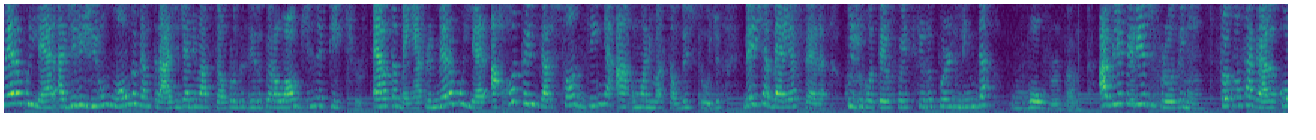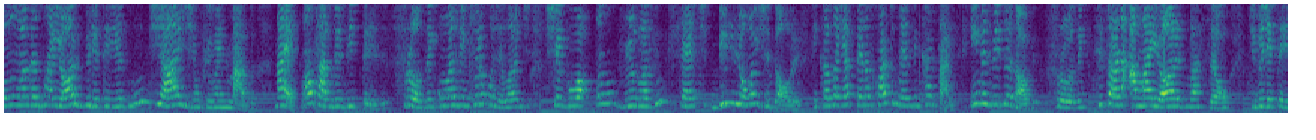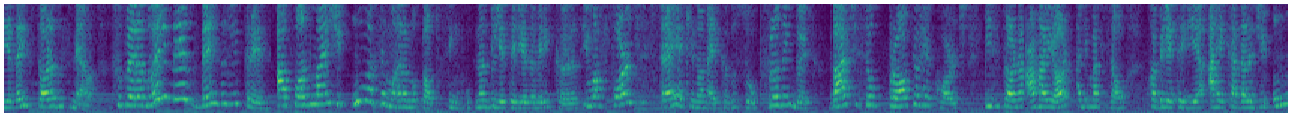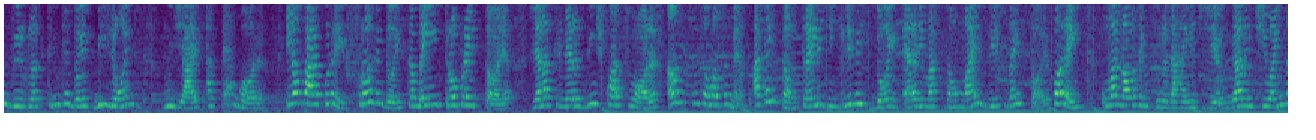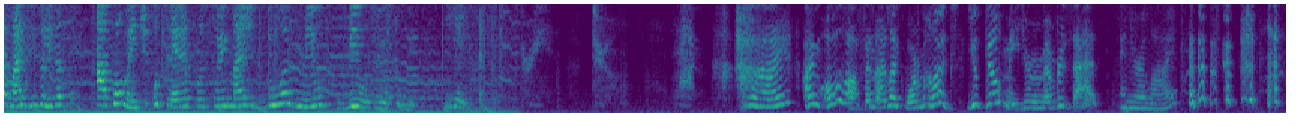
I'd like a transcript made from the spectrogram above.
primeira mulher a dirigir um longa-metragem de animação produzido pela Walt Disney Pictures. Ela também é a primeira mulher a roteirizar sozinha uma animação do estúdio desde A Bela e a Fera, cujo roteiro foi escrito por Linda Wolverhampton. A bilheteria de Frozen 1 foi consagrada como uma das maiores bilheterias mundiais de um filme animado. Na época, lançado em 2013, Frozen, uma aventura congelante, chegou a 1,27 bilhões de dólares, ficando em apenas 4 meses em cartaz. Em 2019, Frozen se torna a maior animação de bilheteria da história do cinema, superando ele mesmo desde 2013. Após mais de uma semana no top 5 nas bilheterias americanas e uma forte estreia aqui na América do Sul, Frozen 2 bate seu próprio recorde e se torna a maior animação com a bilheteria arrecadada de 1,32 bilhões mundiais até agora. E não para por aí, Frozen 2 também entrou para a história já nas primeiras 24 horas antes de seu lançamento. Até então, o trailer de Incríveis 2 era a animação mais vista da história. Porém, uma nova aventura da Rainha de Gelo garantiu ainda mais visualizações. Atualmente, o trailer possui mais de 2 mil views no YouTube. E é isso. Hi, I'm Olaf and I like warm hugs. You built me, you remember that? And you're alive?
